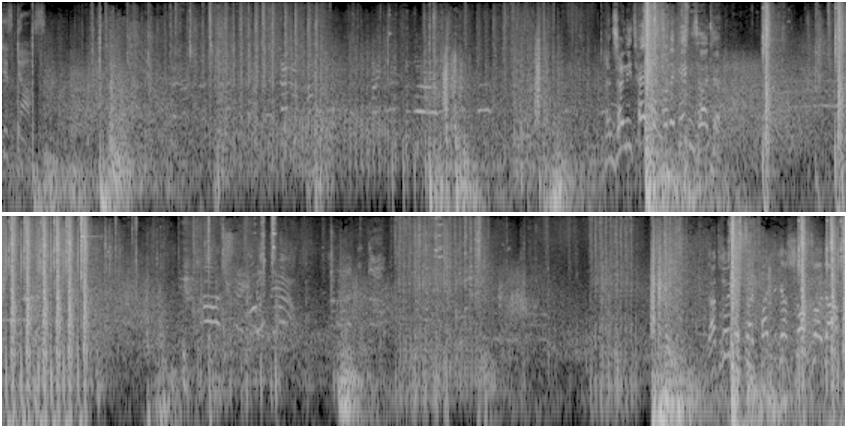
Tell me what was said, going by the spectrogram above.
Objective Duff. Ein Sanitäter von der Gegenseite. Da drüben ist ein feindlicher Sturmsoldat.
